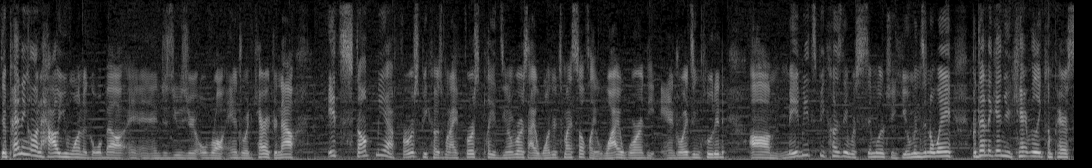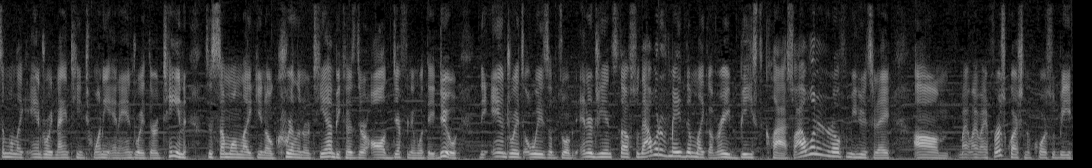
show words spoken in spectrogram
depending on how you want to go about and, and just use your overall Android character. Now, it stumped me at first because when I first played Xenoverse, I wondered to myself, like, why weren't the androids included? Um, maybe it's because they were similar to humans in a way, but then again, you can't really compare someone like Android 1920 and Android 13 to someone like, you know, Krillin or Tien because they're all different in what they do. The androids always absorbed energy and stuff, so that would have made them like a very beast class. So I wanted to know from you here today, um, my, my, my first question, of course, would be,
